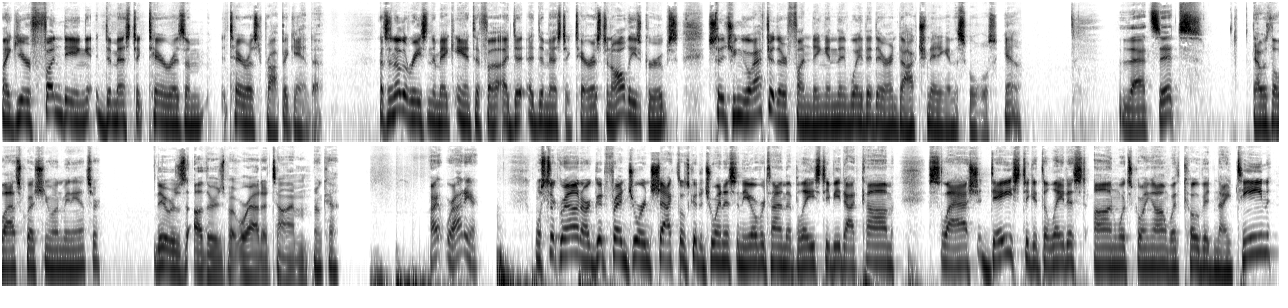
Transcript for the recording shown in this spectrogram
Like you're funding domestic terrorism, terrorist propaganda. That's another reason to make Antifa a, d- a domestic terrorist and all these groups, so that you can go after their funding and the way that they're indoctrinating in the schools. Yeah. That's it. That was the last question you wanted me to answer? There was others, but we're out of time. Okay. All All right, we're out of here. We'll stick around. Our good friend Jordan Schachtel's going to join us in the overtime at blazetv.com slash deace to get the latest on what's going on with COVID-19.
